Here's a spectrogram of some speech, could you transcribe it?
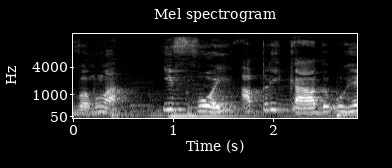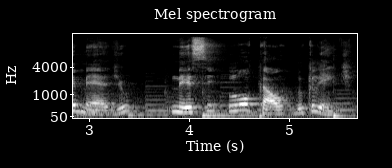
vamos lá. E foi aplicado o remédio nesse local do cliente.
